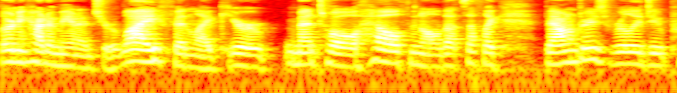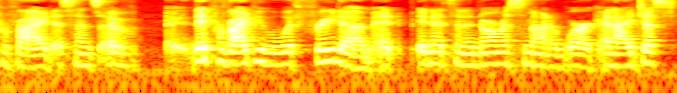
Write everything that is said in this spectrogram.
learning how to manage your life and like your mental health and all that stuff. Like boundaries really do provide a sense of they provide people with freedom. It, and it's an enormous amount of work. And i just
